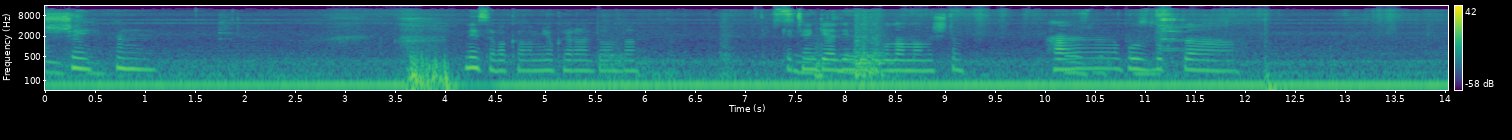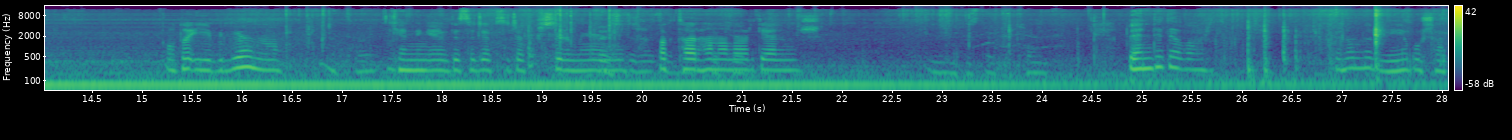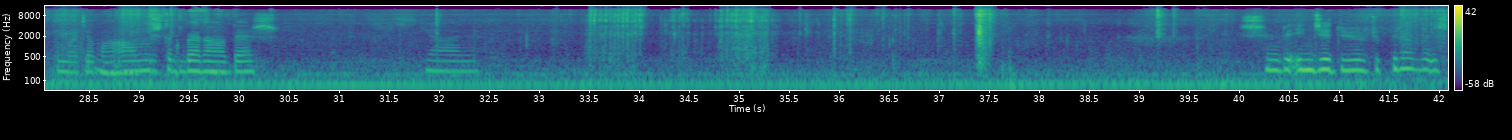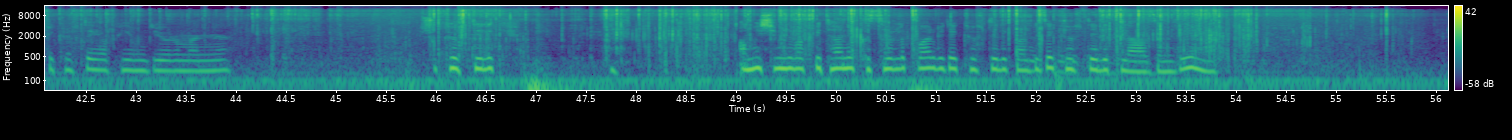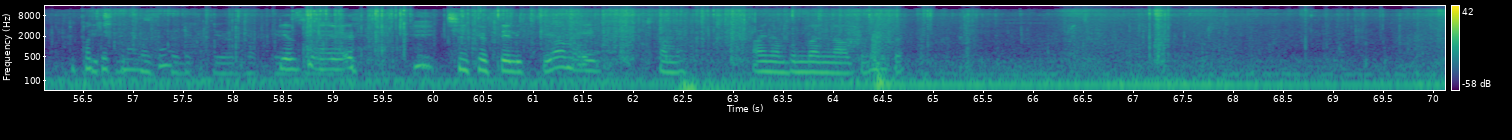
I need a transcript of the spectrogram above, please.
Şey. hmm. Neyse bakalım yok herhalde ondan. Geçen geldiğimde de bulamamıştım. Ha buzlukta. O da iyi biliyor musun? Kendin evde sıcak sıcak pişirmeye. Lira Bak tarhanalar gelmiş. Bende de vardı. Ben onları niye boşalttım acaba? Hmm, Almıştık beraber. Yani. Şimdi ince düğürcük biraz da içli köfte yapayım diyorum anne. Şu köftelik ama şimdi bak bir tane kısırlık var bir de köftelik var. Bize köftelik lazım değil mi? Bir paket İçli malzeme. köftelik diyor bak. Yazıyor evet. Çiğ köftelik diyor ama ev tamam. Aynen bundan lazım bize.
